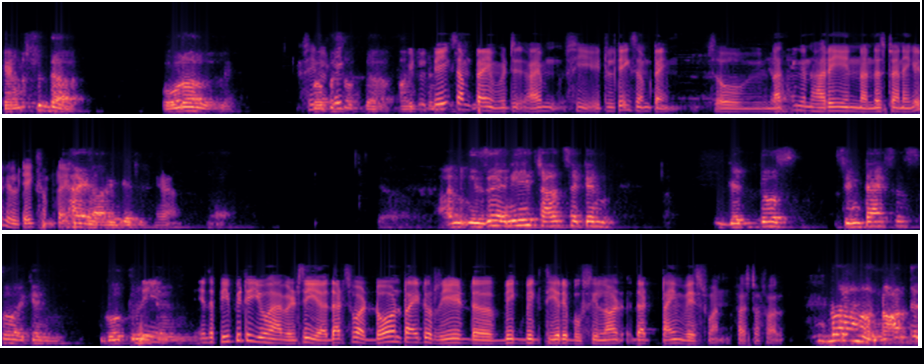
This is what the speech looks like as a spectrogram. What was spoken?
I understood the overall like, So it will purpose take, of the it will take some time. It, i'm see it will take some time. So nothing in hurry in understanding it. It will take some time. Yeah, yeah, I get it. yeah. I mean, is there any chance I can get those syntaxes so I can go through See, it? And, in the ppt you have it. See yeah, that's what don't try to read uh, big big theory books. You'll not that time waste one first of all. No, no, no, not the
